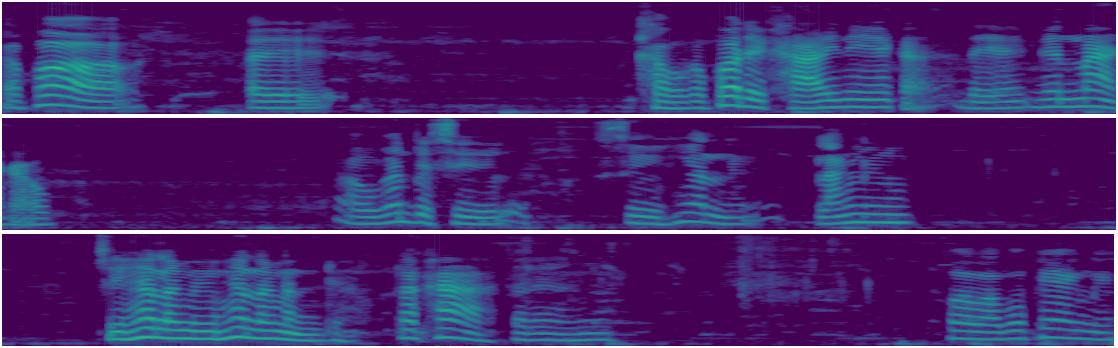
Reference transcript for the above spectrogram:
กับพ่อไอเขากับพ่อได้ขายเนี่ยกะได้เงินมากเอา เอาเงินไปซื้อซื้อเฮี้ยนหลังหนึ่งซื้อเฮี้ยนหลังหนึ่งเฮี้ยนหลังนั้นราคาเท่าไหร่นะเพราะว่าบ่แพงเลย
